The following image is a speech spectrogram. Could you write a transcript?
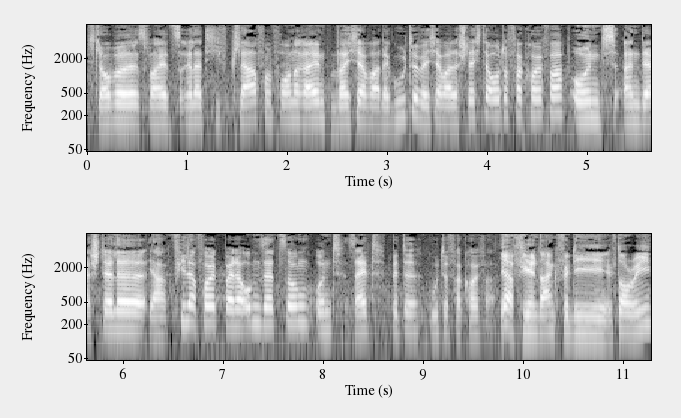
Ich glaube, es war jetzt relativ klar von vornherein, welcher war der gute, welcher war der schlechte Autoverkäufer. Und an der Stelle, ja, viel Erfolg bei der Umsetzung und seid bitte gute Verkäufer. Ja, vielen Dank für die Story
